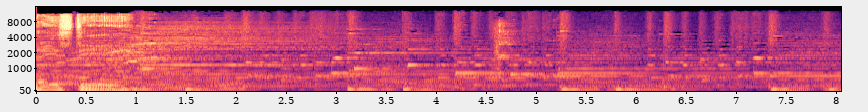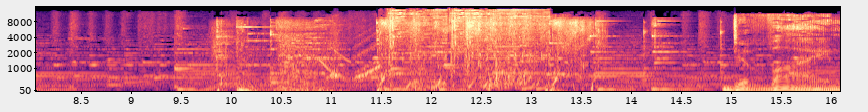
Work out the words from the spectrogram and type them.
tasty. Divine.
